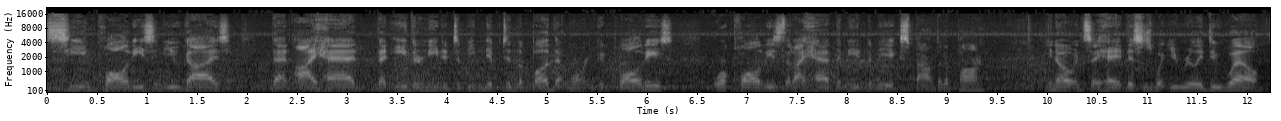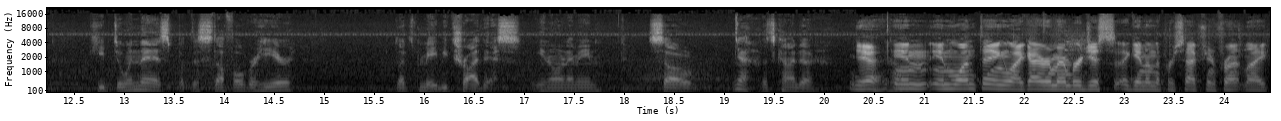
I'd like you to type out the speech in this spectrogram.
seeing qualities in you guys that I had that either needed to be nipped in the bud that weren't good qualities or qualities that I had that needed to be expounded upon, you know, and say, hey, this is what you really do well. Keep doing this, but this stuff over here, let's maybe try this. You know what I mean? So, yeah, that's kind of. Yeah, in in one thing, like I remember just again on the perception front, like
